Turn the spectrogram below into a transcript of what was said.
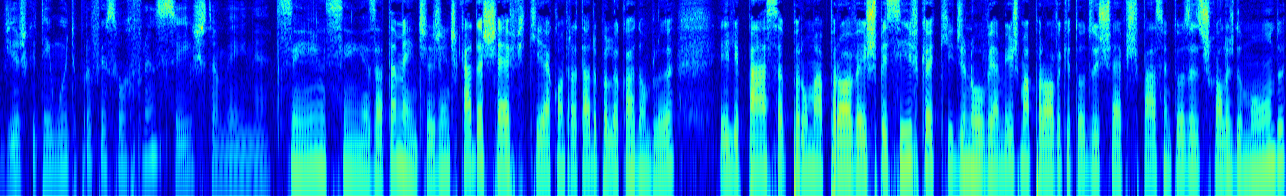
Vejo que tem muito professor francês também, né? sim, sim, exatamente. A gente, cada chefe que é contratado pelo Cordon Bleu, ele passa por uma prova específica, que, de novo, é a mesma prova que todos os chefes passam em todas as escolas do mundo.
